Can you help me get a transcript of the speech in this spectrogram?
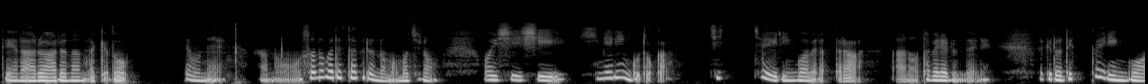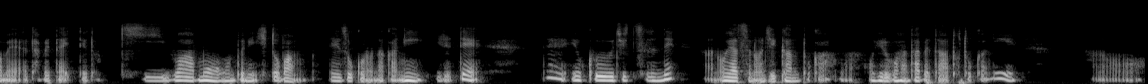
ていうのあるあるなんだけど、でもね、あの、その場で食べるのももちろん美味しいし、姫リンゴとか、ちっちゃいリンゴ飴だったら、あの、食べれるんだよね。だけど、でっかいリンゴ飴食べたいって時は、もう本当に一晩冷蔵庫の中に入れて、で、翌日ね、あの、おやつの時間とか、まあ、お昼ご飯食べた後とかに、あの、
